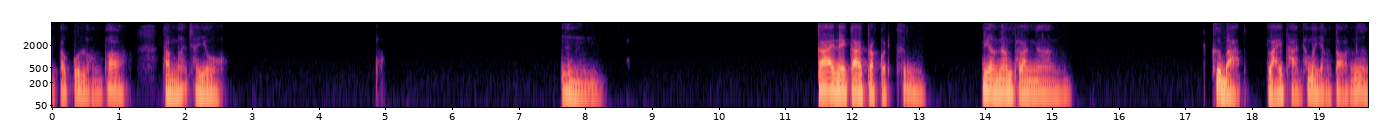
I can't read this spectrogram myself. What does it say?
ชพระคุณหลวงพ่อธรรมชโยอืมกายในกายปรากฏขึ้น เหนี่ยวนำพลังงาน คือบาปไหลผ่านเข้ามาอย่างต่อเนื่อง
